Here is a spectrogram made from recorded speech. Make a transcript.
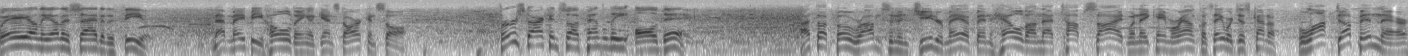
Way on the other side of the field. That may be holding against Arkansas. First Arkansas penalty all day. I thought Bo Robinson and Jeter may have been held on that top side when they came around because they were just kind of locked up in there.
